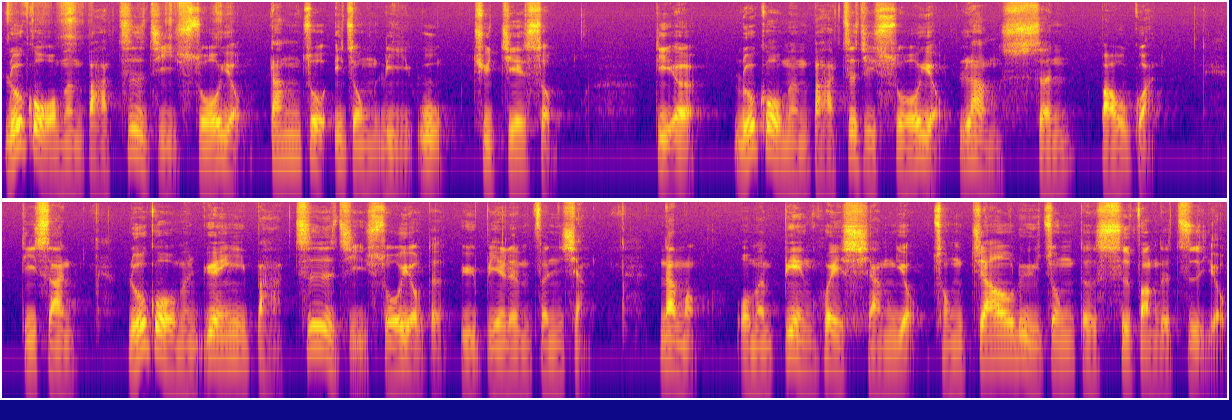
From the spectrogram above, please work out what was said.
如果我们把自己所有当做一种礼物去接受；第二，如果我们把自己所有让神保管；第三，如果我们愿意把自己所有的与别人分享，那么。我们便会享有从焦虑中得释放的自由，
